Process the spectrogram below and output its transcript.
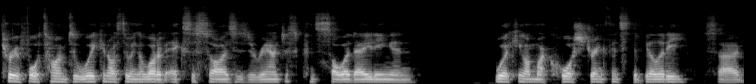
three or four times a week, and I was doing a lot of exercises around just consolidating and working on my core strength and stability. So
